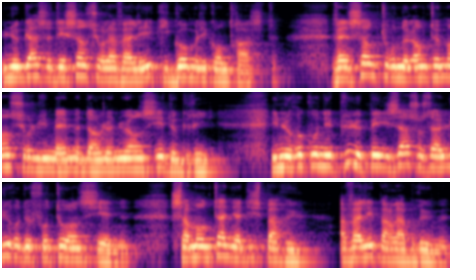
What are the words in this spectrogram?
Une gaze descend sur la vallée qui gomme les contrastes. Vincent tourne lentement sur lui-même dans le nuancier de gris. Il ne reconnaît plus le paysage aux allures de photos anciennes. Sa montagne a disparu, avalée par la brume.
